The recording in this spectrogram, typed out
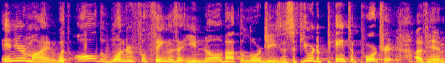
in your mind with all the wonderful things that you know about the Lord Jesus, if you were to paint a portrait of him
